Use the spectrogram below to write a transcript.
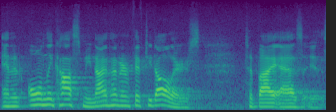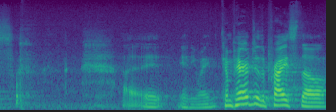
and it only cost me $950 to buy as is. uh, it, anyway, compared to the price, though,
